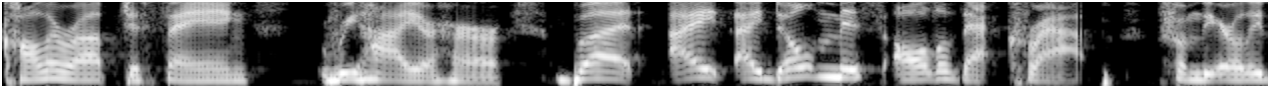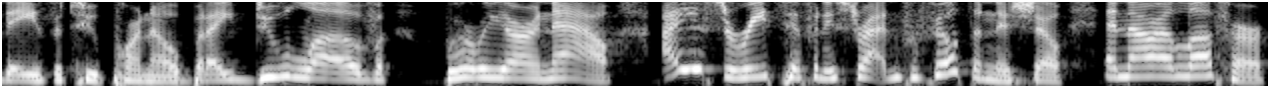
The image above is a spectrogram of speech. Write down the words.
call her up, just saying, rehire her. But I I don't miss all of that crap from the early days of 2.0, but I do love where we are now. I used to read Tiffany Stratton for filth in this show, and now I love her.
